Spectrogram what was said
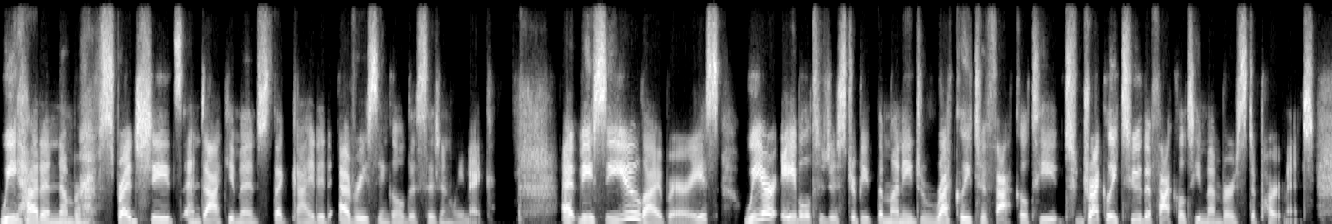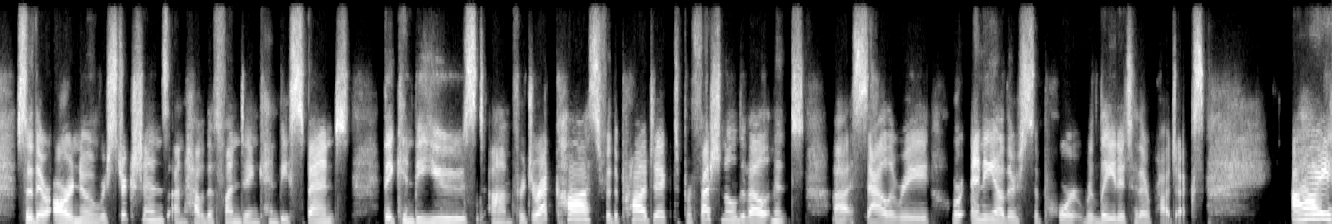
We had a number of spreadsheets and documents that guided every single decision we make. At VCU libraries, we are able to distribute the money directly to faculty, to, directly to the faculty members department. So there are no restrictions on how the funding can be spent. They can be used um, for direct costs for the project, professional development, uh, salary, or any other support related to their projects. I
